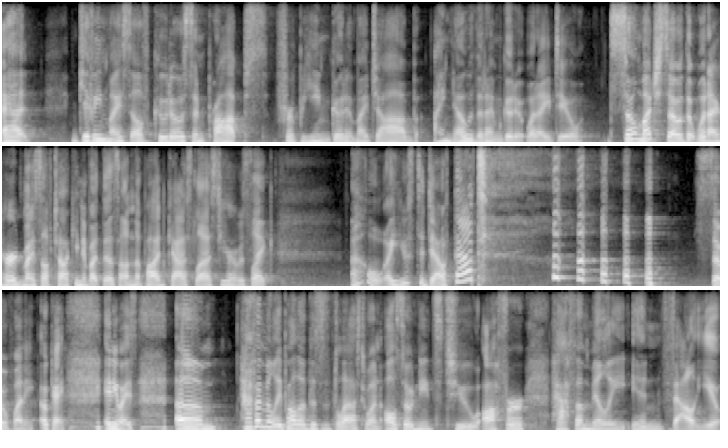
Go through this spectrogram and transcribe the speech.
at giving myself kudos and props for being good at my job. I know that I'm good at what I do. So much so that when I heard myself talking about this on the podcast last year, I was like, oh, I used to doubt that. so funny. Okay. Anyways, um, half a milli, Paula, this is the last one, also needs to offer half a milli in value.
